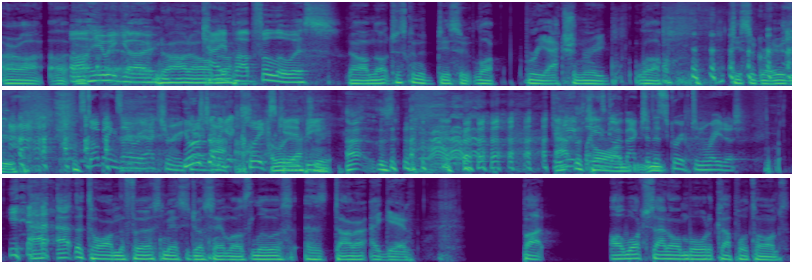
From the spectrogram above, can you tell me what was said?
all right. Uh, Oh, here we go. No, no, I'm Cape up for Lewis. No, I'm not just going to dis like reactionary like disagree with you. Stop being so reactionary. You're just Cam. trying to get clicks, A Campy. reactionary. At, this, Can at you the please go time- back to the script and read it? at, at the time, the first message I sent was Lewis has done it again. But I watched that on board a couple of times.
